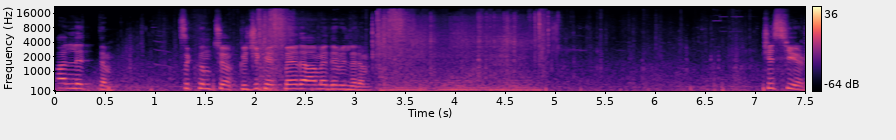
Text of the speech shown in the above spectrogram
Hallettim. Sıkıntı yok. Gıcık etmeye devam edebilirim. She's here.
